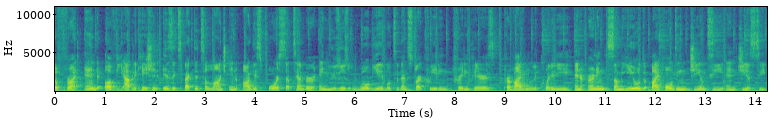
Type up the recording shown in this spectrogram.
The front end of the application is expected to launch in August or September, and users will be able to then start creating trading pairs, providing liquidity, and earning some yield by holding GMT and GST.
